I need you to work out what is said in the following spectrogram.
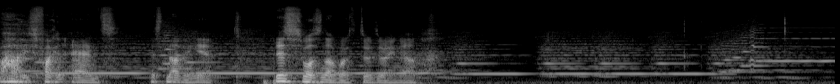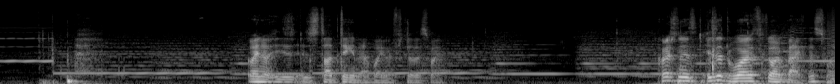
Wow, these fucking ants. There's nothing here. This was not worth doing now. Wait, no, he's start digging that way. We have to go this way. Question is, is it worth going back this way?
